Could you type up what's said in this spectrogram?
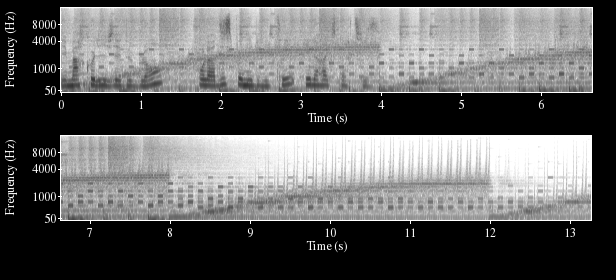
et Marc-Olivier Deblanc pour leur disponibilité et leur expertise. Thank you.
